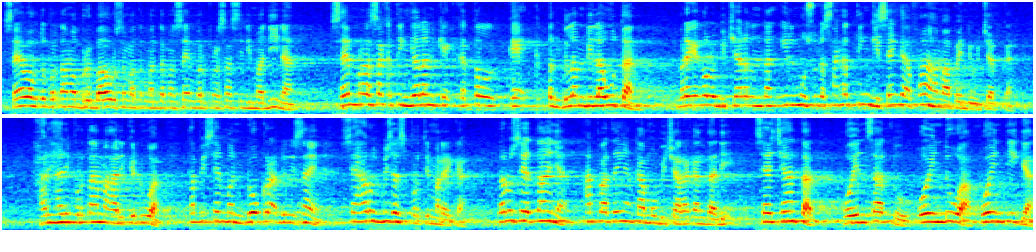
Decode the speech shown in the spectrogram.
Saya waktu pertama berbaur sama teman-teman saya yang berprestasi di Madinah, saya merasa ketinggalan kayak ketel, kayak tenggelam di lautan. Mereka kalau bicara tentang ilmu sudah sangat tinggi, saya nggak paham apa yang diucapkan. Hari-hari pertama, hari kedua. Tapi saya mendokrak diri saya. Saya harus bisa seperti mereka. Lalu saya tanya, apa yang kamu bicarakan tadi? Saya catat, poin satu, poin dua, poin tiga.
